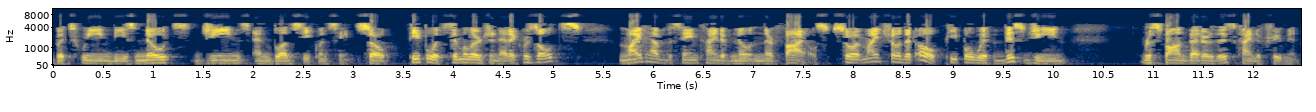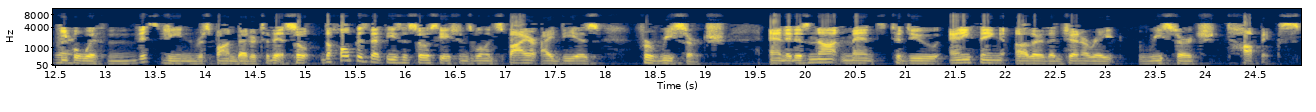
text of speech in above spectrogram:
between these notes, genes, and blood sequencing. So people with similar genetic results might have the same kind of note in their files. So it might show that, oh, people with this gene respond better to this kind of treatment. Right. People with this gene respond better to this. So the hope is that these associations will inspire ideas for research. And it is not meant to do anything other than generate research topics.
